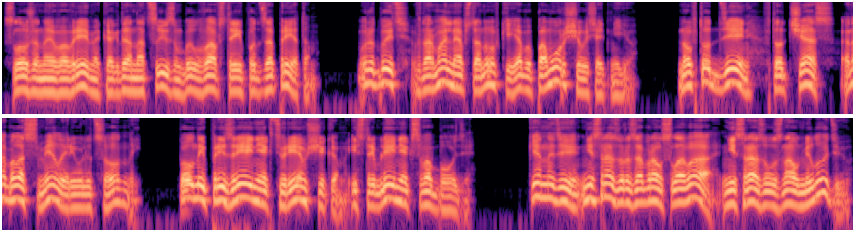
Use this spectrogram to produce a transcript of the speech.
сложенная во время, когда нацизм был в Австрии под запретом. Может быть, в нормальной обстановке я бы поморщилась от нее. Но в тот день, в тот час она была смелой, революционной полный презрения к тюремщикам и стремления к свободе. Кеннеди не сразу разобрал слова, не сразу узнал мелодию,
